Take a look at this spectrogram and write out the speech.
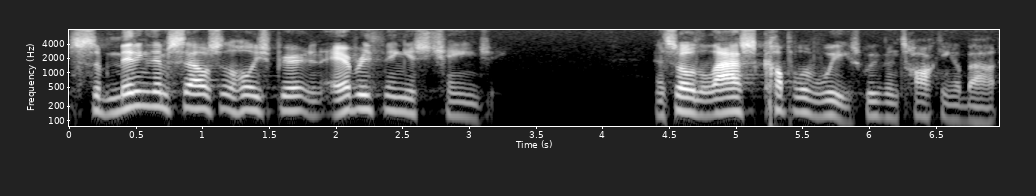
submitting themselves to the Holy Spirit, and everything is changing. And so the last couple of weeks, we've been talking about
